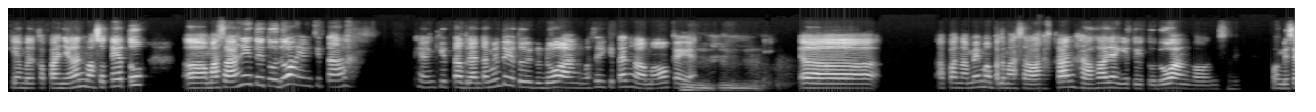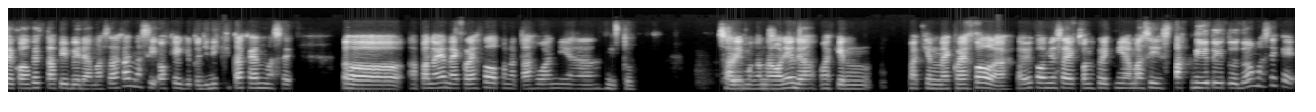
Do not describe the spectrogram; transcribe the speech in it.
yang berkepanjangan maksudnya tuh eh, masalahnya itu itu doang yang kita yang kita berantem itu itu itu doang. Maksudnya kita nggak mau kayak eh, apa namanya mempermasalahkan hal-hal yang itu itu doang kalau misalnya. Kalau misalnya konflik tapi beda masalah kan masih oke gitu. Jadi kita kan masih eh, apa namanya naik level pengetahuannya gitu. Saling mengenalnya udah makin makin naik level lah tapi kalau misalnya konfliknya masih stuck di itu itu doang masih kayak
